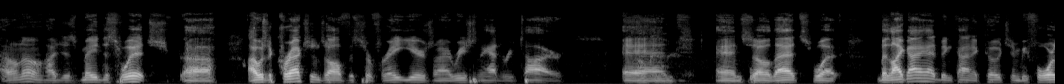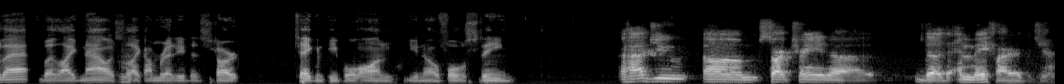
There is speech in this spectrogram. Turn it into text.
I don't know. I just made the switch. Uh, I was a corrections officer for eight years, and I recently had to retire, and and so that's what. But like I had been kind of coaching before that, but like now it's Mhm. like I'm ready to start taking people on, you know, full steam. How'd you um start training uh the the MMA fighter at the gym?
